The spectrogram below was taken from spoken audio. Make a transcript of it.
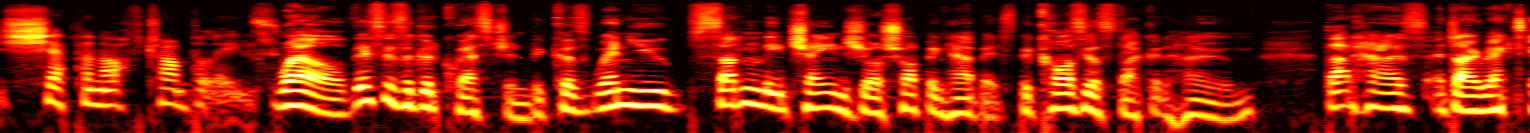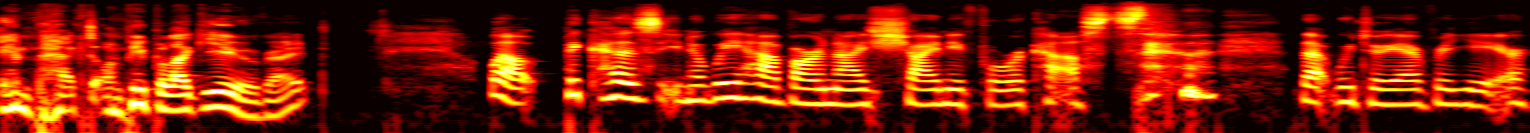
ship enough trampolines. Well, this is a good question because when you suddenly change your shopping habits because you're stuck at home, that has a direct impact on people like you, right? Well, because, you know, we have our nice shiny forecasts that we do every year,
